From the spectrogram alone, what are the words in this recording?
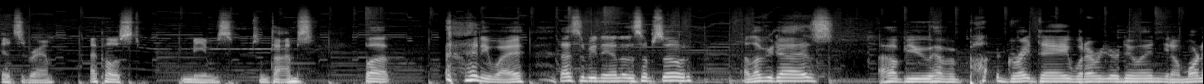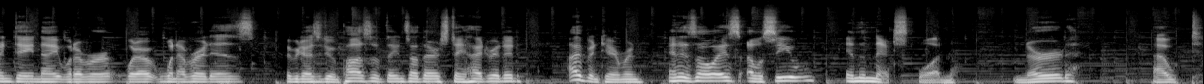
Instagram. I post memes sometimes. But anyway, that's going to be the end of this episode. I love you guys. I hope you have a great day, whatever you're doing. You know, morning, day, night, whatever, whatever, whenever it is. Hope you guys are doing positive things out there. Stay hydrated. I've been Cameron, and as always, I will see you in the next one. Nerd out.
